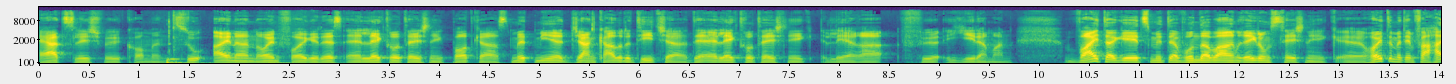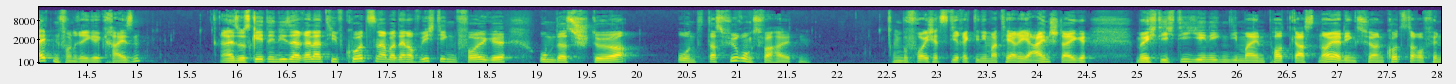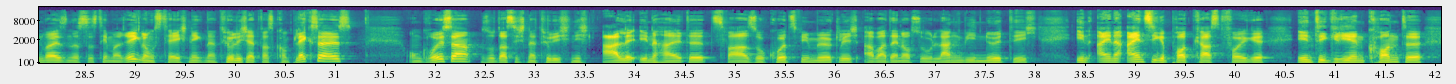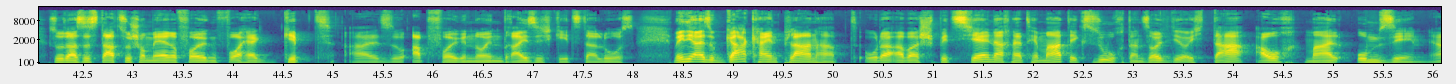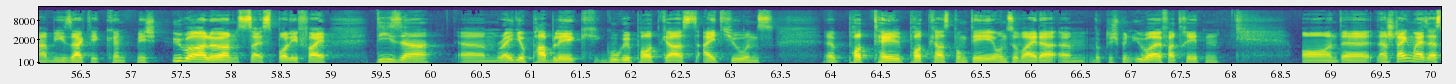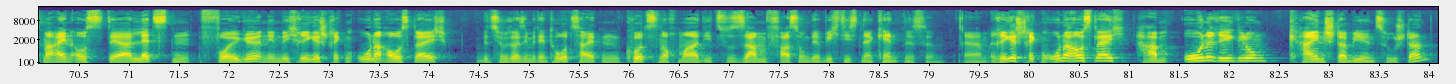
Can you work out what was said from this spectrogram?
Herzlich willkommen zu einer neuen Folge des Elektrotechnik Podcast mit mir, Giancarlo the Teacher, der Elektrotechnik-Lehrer für jedermann. Weiter geht's mit der wunderbaren Regelungstechnik. Äh, heute mit dem Verhalten von Regelkreisen. Also es geht in dieser relativ kurzen, aber dennoch wichtigen Folge um das Stör- und das Führungsverhalten. Und bevor ich jetzt direkt in die Materie einsteige, möchte ich diejenigen, die meinen Podcast neuerdings hören, kurz darauf hinweisen, dass das Thema Regelungstechnik natürlich etwas komplexer ist und größer, sodass ich natürlich nicht alle Inhalte zwar so kurz wie möglich, aber dennoch so lang wie nötig in eine einzige Podcast-Folge integrieren konnte, sodass es dazu schon mehrere Folgen vorher gibt. Also ab Folge 39 geht's da los. Wenn ihr also gar keinen Plan habt oder aber speziell nach einer Thematik sucht, dann solltet ihr euch da auch mal umsehen. Ja, wie gesagt, ihr könnt mich überall hören, sei Spotify, dieser ähm, Radio Public, Google Podcast, iTunes, äh, Podtail, podcast.de und so weiter. Ähm, wirklich, ich bin überall vertreten. Und äh, dann steigen wir jetzt erstmal ein aus der letzten Folge, nämlich Regelstrecken ohne Ausgleich, beziehungsweise mit den Todzeiten. Kurz nochmal die Zusammenfassung der wichtigsten Erkenntnisse. Ähm, Regelstrecken ohne Ausgleich haben ohne Regelung keinen stabilen Zustand.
